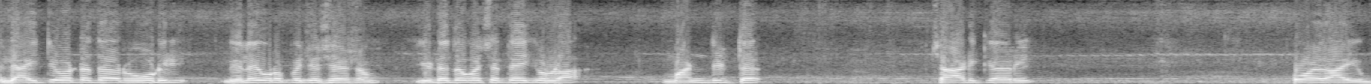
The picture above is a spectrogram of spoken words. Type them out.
ലൈറ്റ് വട്ടത്തെ റോഡിൽ നിലയുറപ്പിച്ച ശേഷം ഇടതുവശത്തേക്കുള്ള മണ്ടിട്ട് ചാടിക്കയറി പോയതായും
